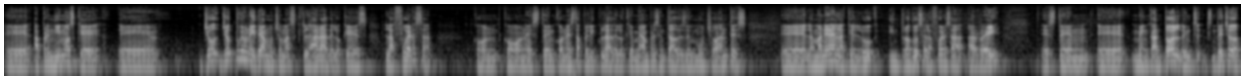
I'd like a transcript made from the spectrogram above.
Eh, aprendimos que yo, yo tuve una idea mucho más clara de lo que es la fuerza con, con, este, con esta película, de lo que me han presentado desde mucho antes. La manera en la que Luke introduce la fuerza a Rey, este, eh, me encantó. De hecho,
